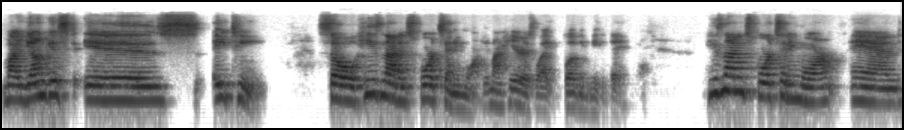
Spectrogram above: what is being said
My youngest is 18. So he's not in sports anymore. My hair is like bugging me today. He's not in sports anymore. And,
